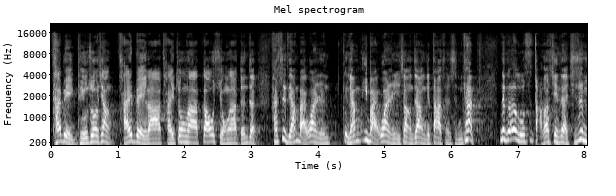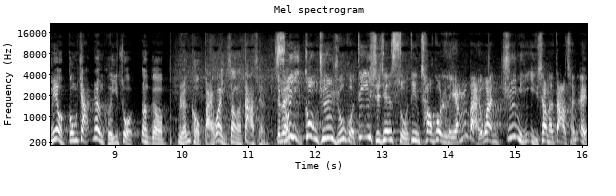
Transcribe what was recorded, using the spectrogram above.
台北，比如说像台北啦、台中啦、高雄啊等等，还是两百万人、两一百万人以上这样一个大城市，你看。那个俄罗斯打到现在，其实没有攻下任何一座那个人口百万以上的大城，对不对？所以共军如果第一时间锁定超过两百万居民以上的大城，哎，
